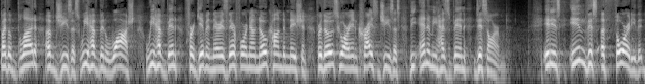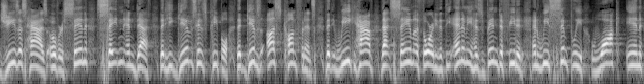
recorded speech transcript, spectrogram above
by the blood of Jesus. We have been washed, we have been forgiven. There is therefore now no condemnation for those who are in Christ Jesus. The enemy has been disarmed. It is in this authority that Jesus has over sin, Satan, and death that he gives his people, that gives us confidence that we have that same authority, that the enemy has been defeated, and we simply walk in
